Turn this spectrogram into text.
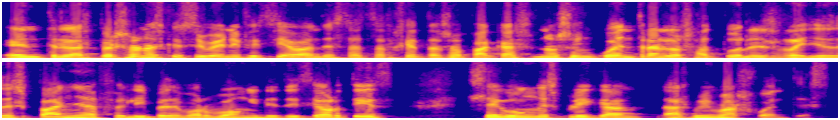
Entre las personas que se beneficiaban de estas tarjetas opacas no se encuentran los actuales reyes de España, Felipe de Borbón y Leticia Ortiz, según explican las mismas fuentes.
